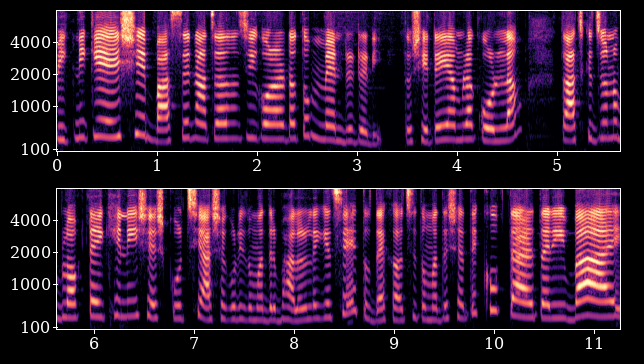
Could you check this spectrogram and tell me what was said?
পিকনিকে এসে বাসে নাচানাচি করাটা তো ম্যান্ডেটারি তো সেটাই আমরা করলাম। তো আজকের জন্য ব্লগটা এখানেই শেষ করছি। আশা করি তোমাদের ভালো লেগেছে। তো দেখা হচ্ছে তোমাদের সাথে খুব তাড়াতাড়ি। বাই!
